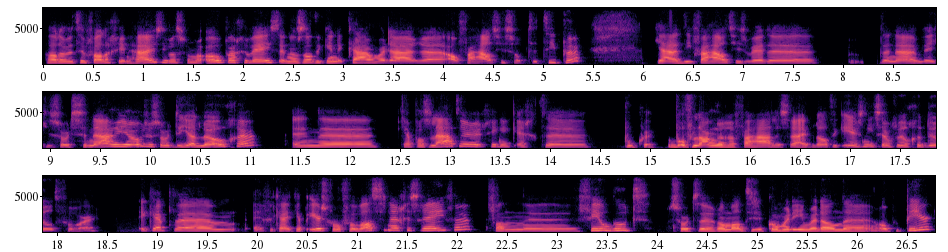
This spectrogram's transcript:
Hadden we toevallig in huis. Die was van mijn opa geweest. En dan zat ik in de kamer daar uh, al verhaaltjes op te typen. Ja, die verhaaltjes werden daarna een beetje een soort scenario's, een soort dialogen. En pas later ging ik echt boeken of langere verhalen schrijven. Daar had ik eerst niet zoveel geduld voor. Ik heb, um, even kijken, ik heb eerst voor volwassenen geschreven. Van uh, Feel Good. Een soort uh, romantische comedy, maar dan uh, op papier.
